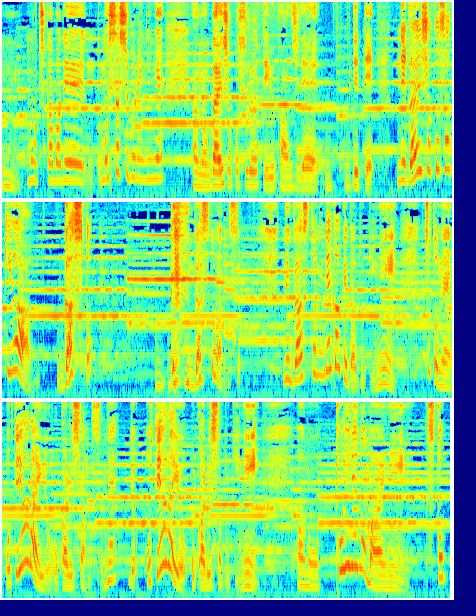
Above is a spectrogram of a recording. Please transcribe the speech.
うん。もう近場で、もう久しぶりにね、あの、外食するっていう感じで出て、で、外食先がガスト？ガストなんですよ。で、ガストに出かけた時に、ちょっとね、お手洗いをお借りしたんですよね。で、お手洗いをお借りした時に、あの、トイレの前に、ストップウ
